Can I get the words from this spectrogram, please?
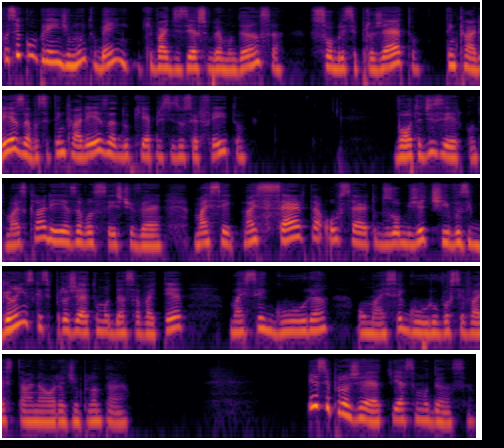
Você compreende muito bem o que vai dizer sobre a mudança, sobre esse projeto? Tem clareza? Você tem clareza do que é preciso ser feito? Volto a dizer, quanto mais clareza você estiver, mais, mais certa ou certo dos objetivos e ganhos que esse projeto mudança vai ter, mais segura ou mais seguro você vai estar na hora de implantar. Esse projeto e essa mudança,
